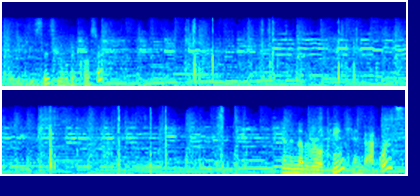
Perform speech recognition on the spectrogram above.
Put your pieces a little bit closer. And another row of pink and backwards.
